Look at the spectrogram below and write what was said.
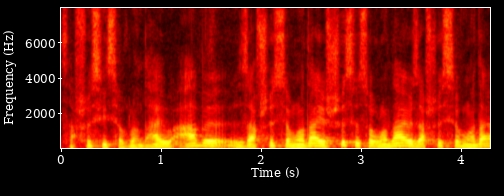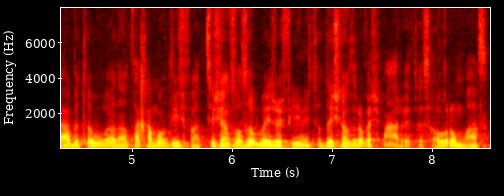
za wszystkich, co oglądają, aby za wszyscy oglądają, wszyscy, co oglądają, za wszyscy oglądają, aby to była no, taka modlitwa. Tysiąc osób obejrzy filmik, to tysiąc zdrowaś Mario. To jest ogrom łask,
